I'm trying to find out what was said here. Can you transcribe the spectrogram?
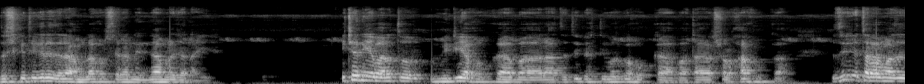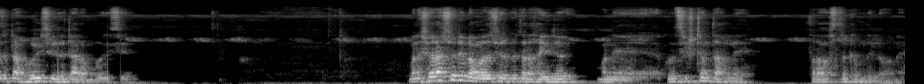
দুষ্কৃতিকারী যারা হামলা করছে, এরা নিন্দা আমরা জানাই। এটা নিয়ে ভারতের মিডিয়া হোক্কা বা রাজনৈতিক ব্যক্তিবর্গ হোক্কা বা তার সরকার হোক্কা, যে তার মাঝে যেটা হয়েছে যেটা আরম্ভ হয়েছে। মানে সরাসরি বাংলাদেশের উপরে তারা মানে কোনো সিস্টেম তাহলে তারা হস্তক্ষেপ দিল মানে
